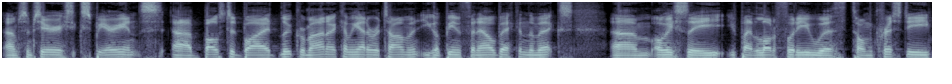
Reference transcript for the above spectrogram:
um, some serious experience, uh, bolstered by Luke Romano coming out of retirement. You got Ben Funnell back in the mix. Um, obviously, you've played a lot of footy with Tom Christie.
